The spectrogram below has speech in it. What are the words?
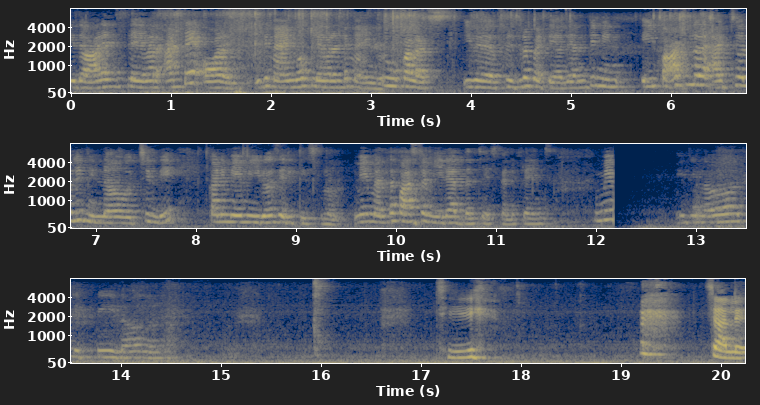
ఇది ఆరెంజ్ ఫ్లేవర్ అంటే ఆరెంజ్ ఇది మ్యాంగో ఫ్లేవర్ అంటే మ్యాంగో టూ కలర్స్ ఇవి ఫ్రిడ్జ్లో పెట్టేయాలి. అంటే నిన్- ఈ పార్సల్ యాక్చువల్లీ నిన్న వచ్చింది. కానీ మేము ఈ రోజు వెళ్ళి తీసుకున్నాం. మేము ఎంత ఫాస్ట్ మీరే అర్థం చేసుకోండి ఫ్రెండ్స్ ఇది ఇలా తిప్పి ఇలా చీ చాలే.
